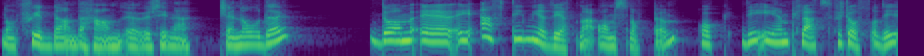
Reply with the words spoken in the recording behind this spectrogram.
de skyddande hand över sina klenoder. De eh, är alltid medvetna om snoppen och det är en plats förstås, och det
